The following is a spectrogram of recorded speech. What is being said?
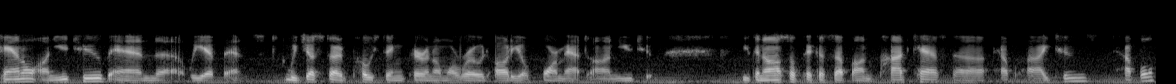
channel on YouTube, and uh, we have been, we just started posting Paranormal Road audio format on YouTube. You can also pick us up on podcast, uh, iTunes, Apple,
